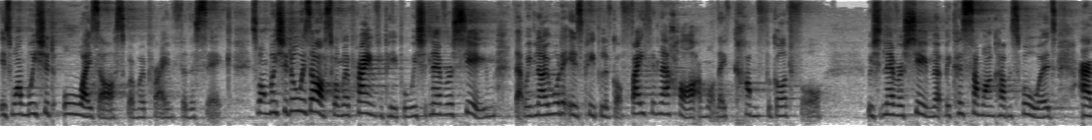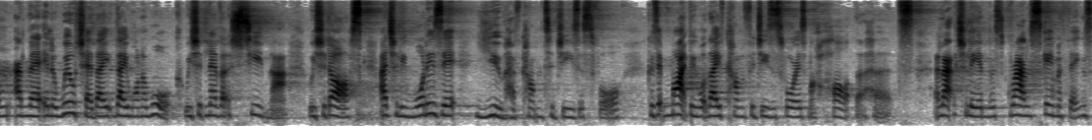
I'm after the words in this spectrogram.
It's one we should always ask when we're praying for the sick. It's one we should always ask when we're praying for people. We should never assume that we know what it is people have got faith in their heart and what they've come for God for. We should never assume that because someone comes forward and, and they're in a wheelchair, they, they want to walk. We should never assume that. We should ask, actually, what is it you have come to Jesus for? Because it might be what they've come for Jesus for is my heart that hurts. And actually, in this grand scheme of things,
